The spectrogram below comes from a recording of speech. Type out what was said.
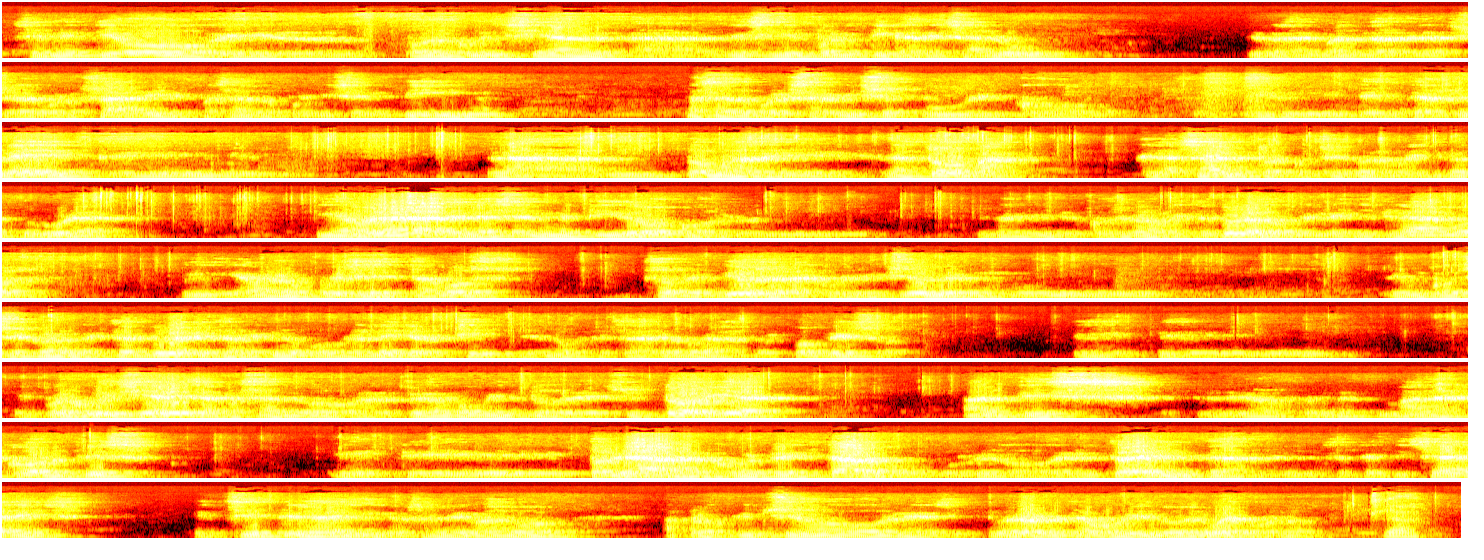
se metió el Poder Judicial a decidir políticas de salud de una demanda de la Ciudad de Buenos Aires, pasando por Vicentín, pasando por el servicio público de internet, eh, la toma de la toma, el asalto al Consejo de la Magistratura, y ahora ya se han metido con el Consejo de la Magistratura, donde legislamos, y ahora los jueces estamos sometidos a la jurisdicción de un, de un Consejo de la Magistratura que está regido por una ley que no existe, ¿no? que está derogada por el Congreso. Este, el Poder Judicial está pasando al peor momento de su historia. Antes, las malas cortes este, toleraban los golpes de Estado, como ocurrió en el 30, en el 76, etcétera, y nos han llevado a proscripciones. Bueno, lo estamos viendo de nuevo, ¿no?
